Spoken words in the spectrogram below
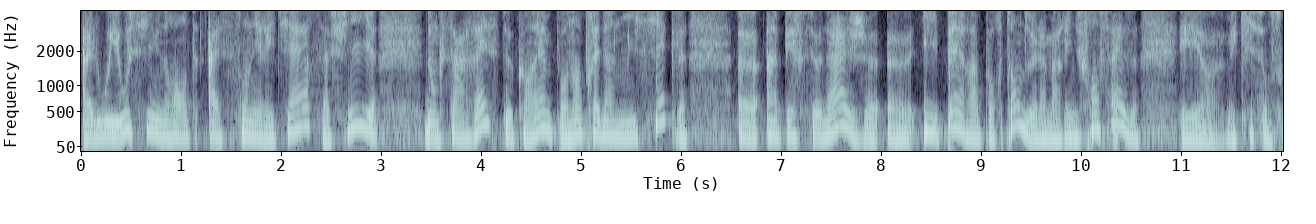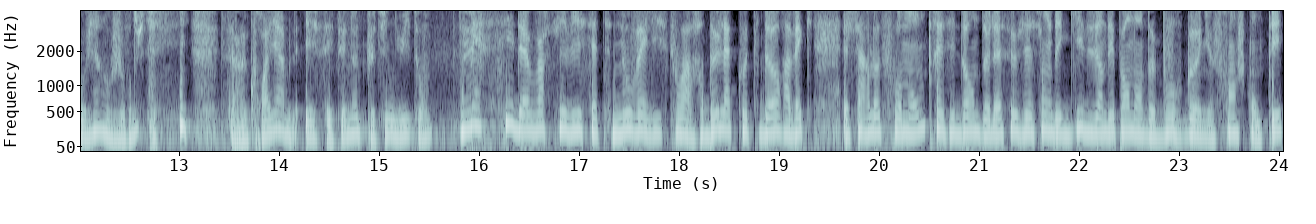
allouer aussi une rente à son héritière, sa fille. Donc ça reste quand même pendant près d'un demi-siècle euh, un personnage euh, hyper important de la marine française. Et euh, mais qui s'en souvient aujourd'hui C'est incroyable. Et c'était notre petit nuiton. Merci d'avoir suivi cette nouvelle histoire de la Côte d'Or avec Charlotte Fromont, présidente de l'Association des guides indépendants de Bourgogne-Franche-Comté.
